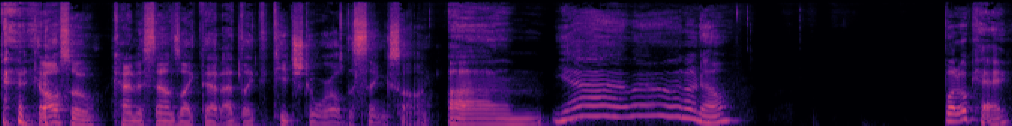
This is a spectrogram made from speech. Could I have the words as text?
It also kind of sounds like that I'd like to teach the world to sing song. Um. Yeah. Well, I don't know. But okay.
